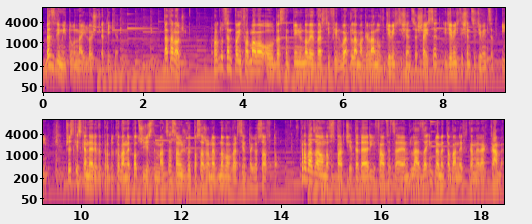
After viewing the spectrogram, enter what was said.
bez limitu na ilość etykiet. Datalogic. Producent poinformował o udostępnieniu nowej wersji firmware dla Magellanów 9600 i 9900i. Wszystkie skanery wyprodukowane po 30 marca są już wyposażone w nową wersję tego softu. Wprowadza ono wsparcie TDR i VCCM dla zaimplementowanych w skanerach kamer.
